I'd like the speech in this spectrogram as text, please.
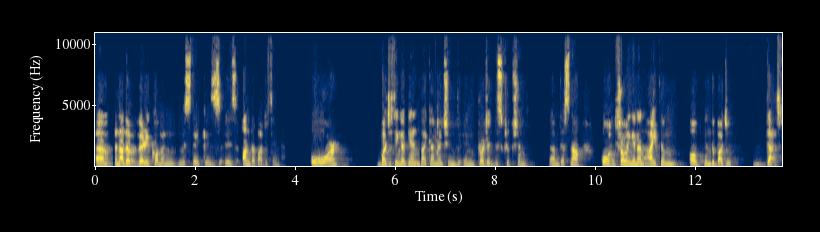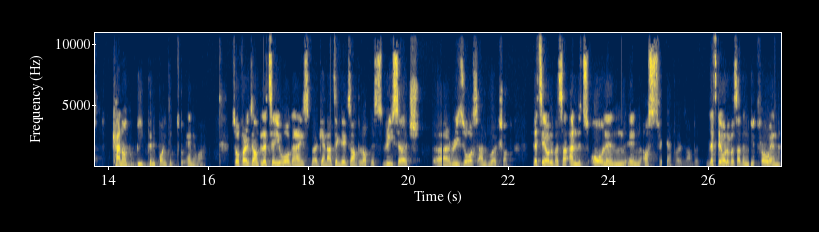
Um, another very common mistake is, is under budgeting or budgeting again, like I mentioned in project description um, just now, or throwing in an item of in the budget that cannot be pinpointed to anyone. So for example, let's say you organize, again, I'll take the example of this research, uh, resource and workshop. Let's say all of a sudden, and it's all in, in Austria, for example. Let's say all of a sudden you throw in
